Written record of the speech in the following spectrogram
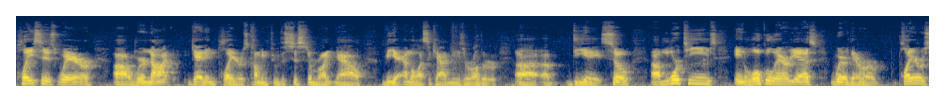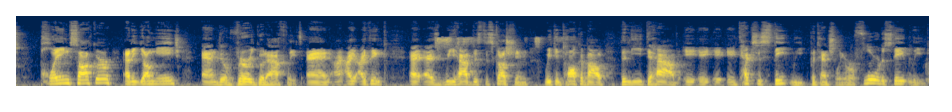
places where uh, we're not getting players coming through the system right now via MLS academies or other uh, uh, DAs. So uh, more teams in local areas where there are players playing soccer at a young age and they're very good athletes. And I, I think as we have this discussion, we can talk about the need to have a, a, a Texas State League potentially, or a Florida State League,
